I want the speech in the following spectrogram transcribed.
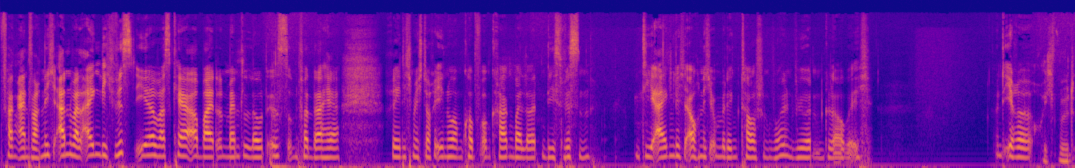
fange einfach nicht an, weil eigentlich wisst ihr, was Care-Arbeit und Mental Load ist und von daher rede ich mich doch eh nur um Kopf und Kragen bei Leuten, die es wissen und die eigentlich auch nicht unbedingt tauschen wollen würden, glaube ich. Und ihre oh, ich würde,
